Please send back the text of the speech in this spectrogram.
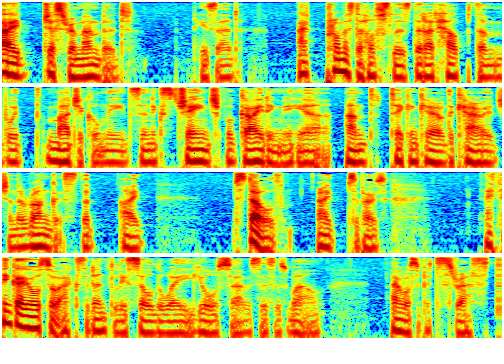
I just remembered, he said. I promised the hostlers that I'd help them with magical needs in exchange for guiding me here and taking care of the carriage and the rungus that I stole, I suppose. I think I also accidentally sold away your services as well. I was a bit stressed.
